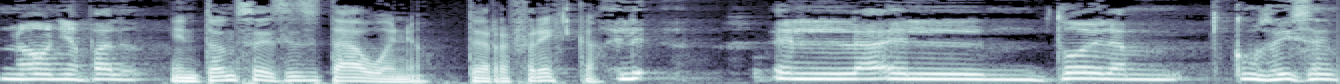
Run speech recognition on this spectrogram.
No, ni a palo. Entonces eso está bueno, te refresca. El, el, la- el- todo el, ¿cómo se dice?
